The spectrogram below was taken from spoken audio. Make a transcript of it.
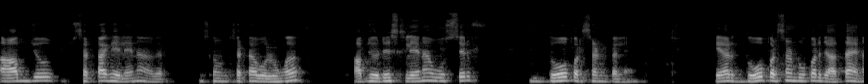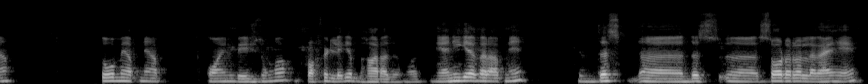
आप जो सट्टा खेलें ना, अगर इसका सट्टा बोलूँगा, आप जो रिस्क लेना वो सिर्फ़ दो परसेंट का लें। यार दो परसेंट ऊपर जाता है ना तो मैं अपने आप कॉइन बेच दूँगा प्रॉफिट लेके बाहर आ जाऊँगा। यानी कि अगर आपने दस दस सौ डॉलर लगाए हैं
